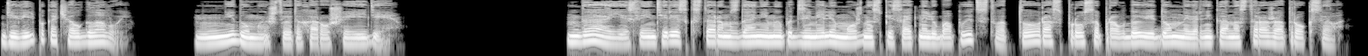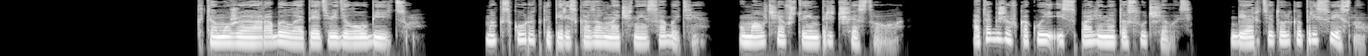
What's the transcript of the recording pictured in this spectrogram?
Дювиль покачал головой. Не думаю, что это хорошая идея. Да, если интерес к старым зданиям и подземельям можно списать на любопытство, то расспроса про вдовий дом наверняка насторожат Роксела. К тому же Арабелла опять видела убийцу. Макс коротко пересказал ночные события, умолчав, что им предшествовало. А также в какой из спален это случилось. Берти только присвистнул.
